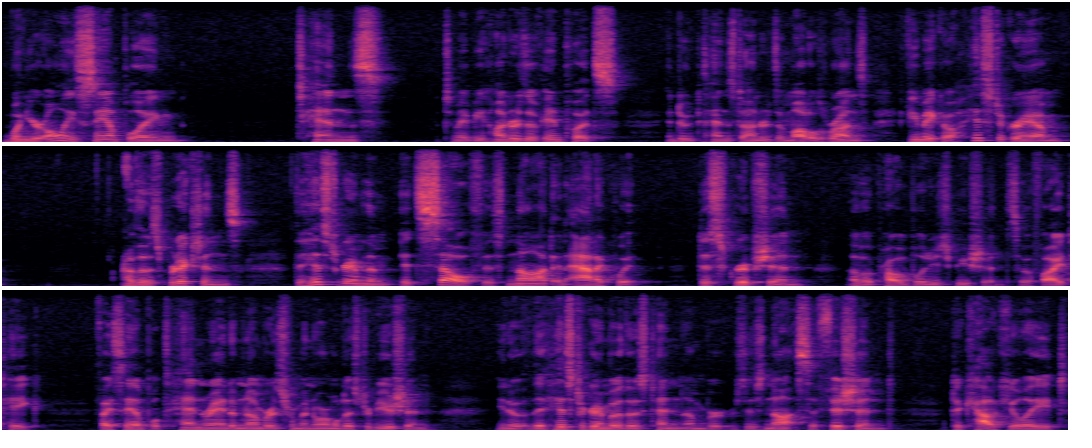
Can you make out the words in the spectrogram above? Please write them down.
When you're only sampling tens to maybe hundreds of inputs, and doing tens to hundreds of models runs, if you make a histogram of those predictions, the histogram itself is not an adequate description of a probability distribution. So if I take, if I sample 10 random numbers from a normal distribution, you know, the histogram of those 10 numbers is not sufficient to calculate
